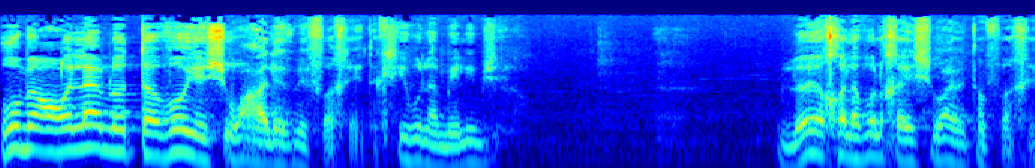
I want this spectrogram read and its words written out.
ומעולם לא תבוא ישועה הלב מפחד. תקשיבו למילים שלו. לא יכול לבוא לך ישועה אם אתה מפחד.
